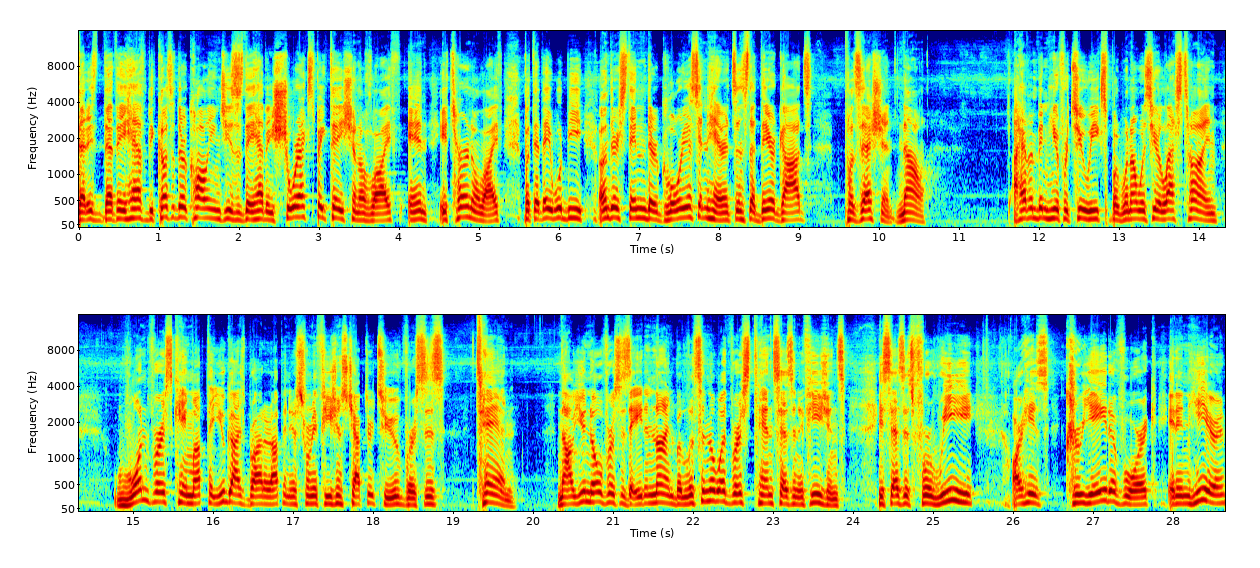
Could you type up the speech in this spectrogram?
that is that they have because of their calling in Jesus, they have a sure expectation of life and eternal life, but that they would be understanding their glorious inheritance, that they are God's possession. Now, I haven't been here for two weeks, but when I was here last time, one verse came up that you guys brought it up, and it's from Ephesians chapter 2, verses 10. Now you know verses 8 and 9, but listen to what verse 10 says in Ephesians. He says, It's for we are his creative work. And in here,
